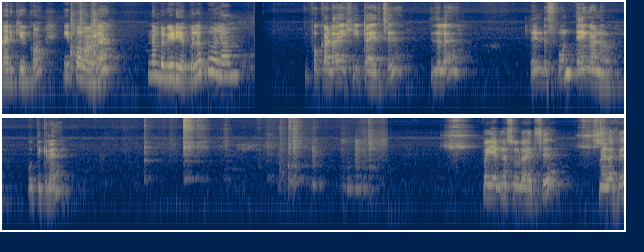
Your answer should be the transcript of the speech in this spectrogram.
நறுக்கியிருக்கோம். இப்போ வாங்க நம்ம வீடியோக்குள்ளே போகலாம் இப்போது கடாய் ஹீட் ஆயிடுச்சு இதில் ரெண்டு ஸ்பூன் தேங்காய் எண்ணெய் ஊற்றிக்கிறேன் இப்போ எண்ணெய் சூடாயிருச்சு மிளகு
